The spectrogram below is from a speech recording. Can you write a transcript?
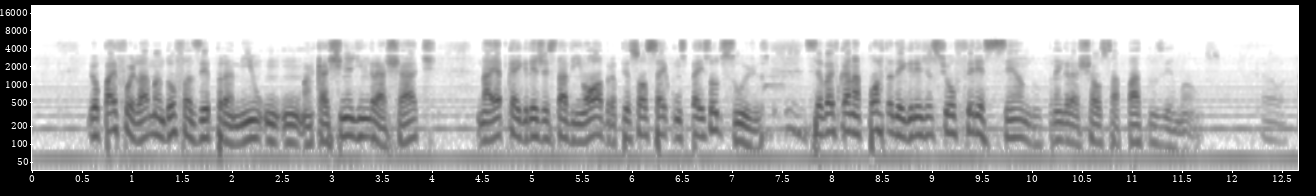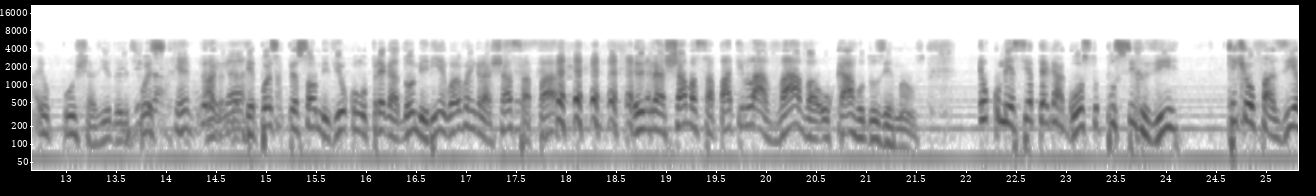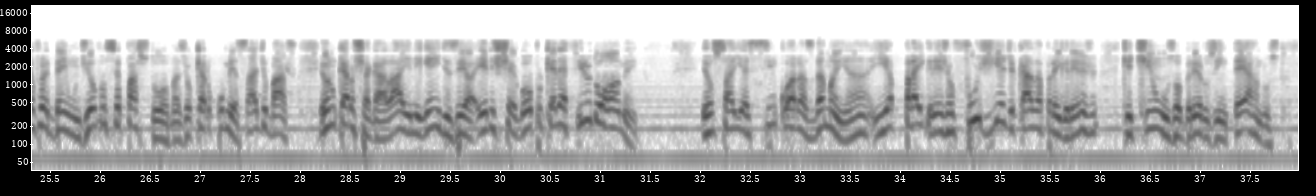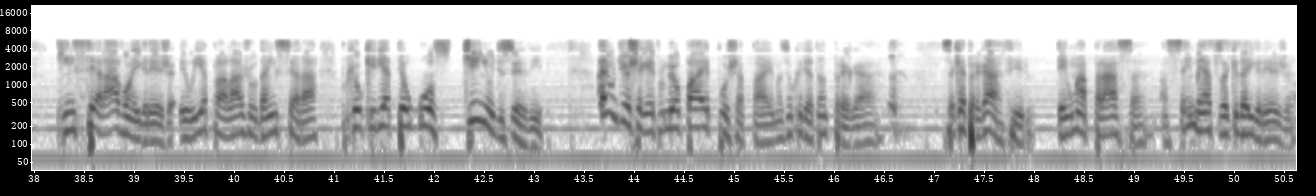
Meu pai foi lá, mandou fazer para mim um, um, uma caixinha de engraxate. Na época a igreja estava em obra, o pessoal sai com os pés todos sujos. Você vai ficar na porta da igreja se oferecendo para engraxar o sapato dos irmãos. Aí eu, puxa vida, depois, a, depois que o pessoal me viu como pregador mirim, agora eu vou engraxar sapato. Eu engraxava sapato e lavava o carro dos irmãos. Eu comecei a pegar gosto por servir. O que, que eu fazia? Eu falei, bem, um dia eu vou ser pastor, mas eu quero começar de baixo. Eu não quero chegar lá e ninguém dizer, ó, ele chegou porque ele é filho do homem. Eu saía às 5 horas da manhã, ia para a igreja, eu fugia de casa para a igreja, que tinha uns obreiros internos, que enceravam a igreja. Eu ia para lá ajudar a encerar, porque eu queria ter o gostinho de servir. Aí um dia eu cheguei para o meu pai, puxa pai, mas eu queria tanto pregar. Você quer pregar, filho? Tem uma praça a 100 metros aqui da igreja.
